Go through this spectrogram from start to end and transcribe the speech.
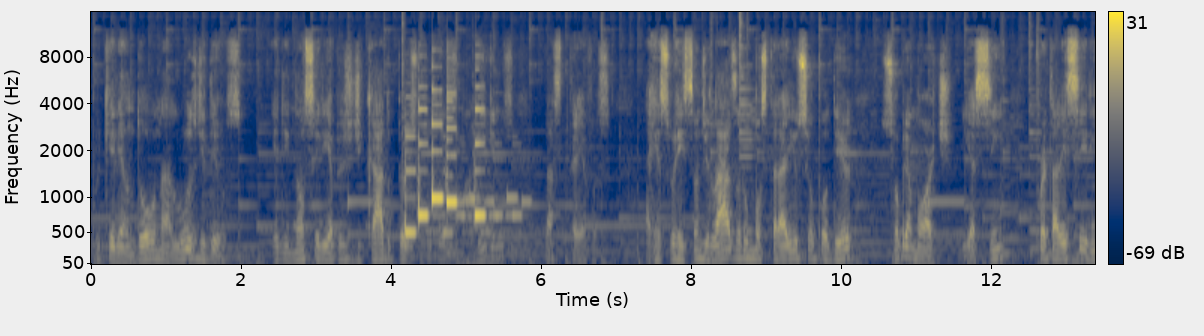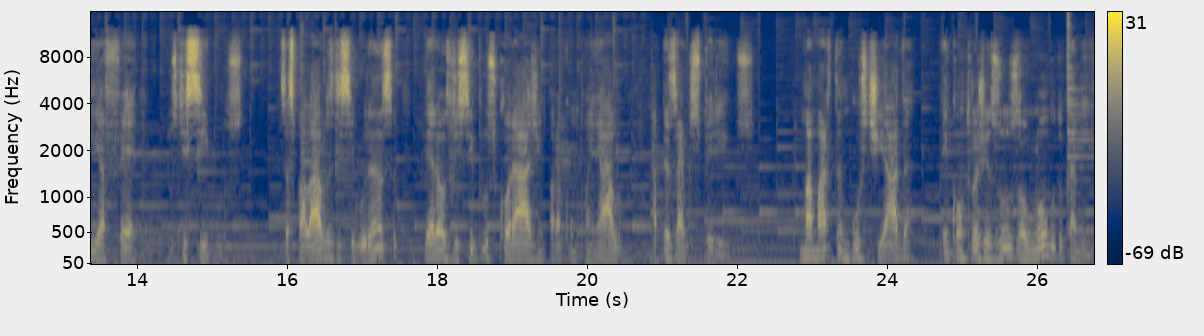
porque ele andou na luz de Deus ele não seria prejudicado pelos poderes malignos das trevas. A ressurreição de Lázaro mostraria o seu poder sobre a morte e assim fortaleceria a fé dos discípulos. Essas palavras de segurança deram aos discípulos coragem para acompanhá-lo apesar dos perigos. Uma Marta angustiada encontrou Jesus ao longo do caminho.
